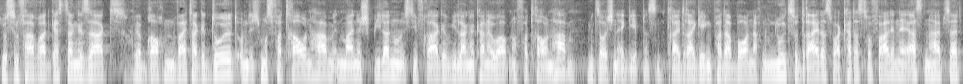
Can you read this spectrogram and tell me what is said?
Lucien Favre hat gestern gesagt, wir brauchen weiter Geduld und ich muss Vertrauen haben in meine Spieler. Nun ist die Frage, wie lange kann er überhaupt noch Vertrauen haben mit solchen Ergebnissen? 3-3 gegen Paderborn nach einem 0 3, das war katastrophal in der ersten Halbzeit.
